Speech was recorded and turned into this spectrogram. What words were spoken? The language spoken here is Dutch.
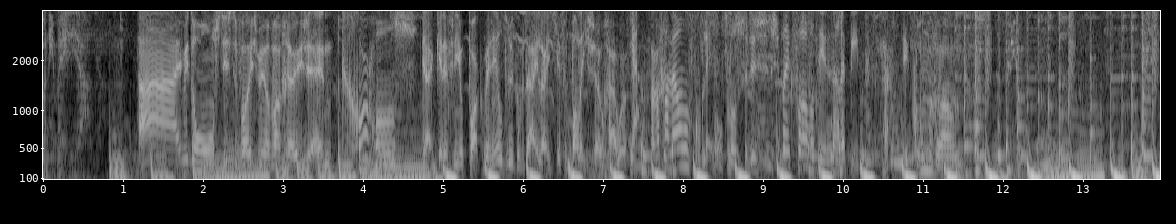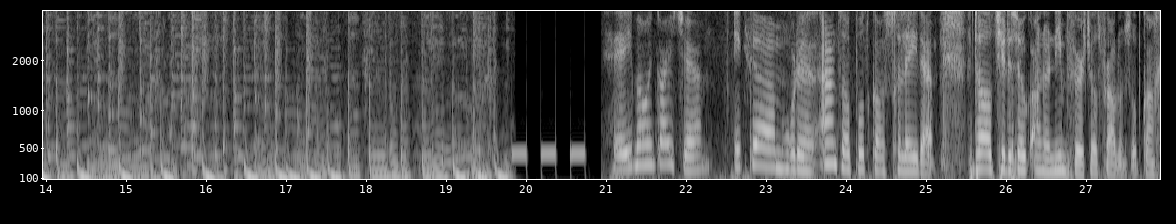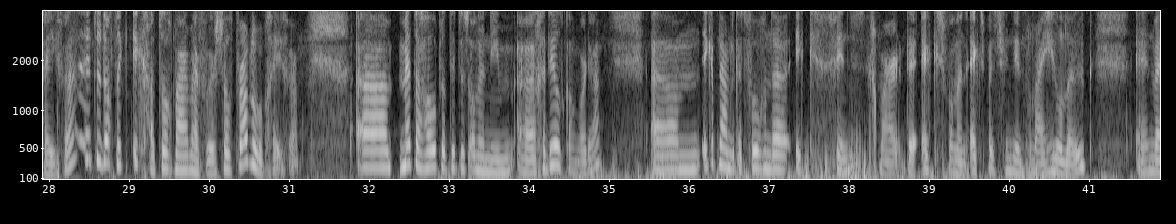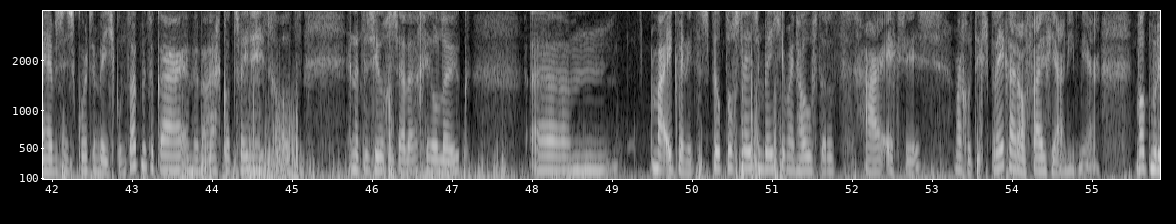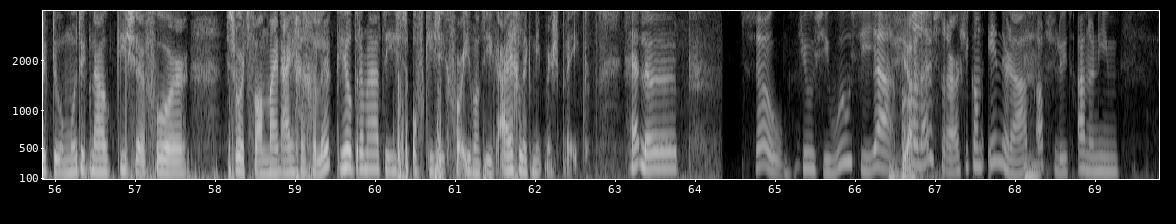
Tony Media. Hi, met ons. Het is de voicemail van Geuze en... Gorgels. Ja, ik kan even niet oppakken. Ik ben heel druk op het eilandje. Even balletjes zo houden. Ja, maar we gaan wel nog problemen oplossen. Dus spreek vooral wat in naar de piep. Nou, ik kom er gewoon. Hey Mo en Kaitje. Ik ehm, hoorde een aantal podcasts geleden dat je dus ook anoniem first world problems op kan geven. En toen dacht ik, ik ga toch maar mijn first world problem opgeven. Ehm, met de hoop dat dit dus anoniem eh, gedeeld kan worden. Ehm, ik heb namelijk het volgende. Ik vind zeg maar de ex van een ex-best vriendin van mij heel leuk. En wij hebben sinds kort een beetje contact met elkaar. En we hebben eigenlijk al twee dates gehad. En het is heel gezellig, heel leuk. Ehm maar ik weet niet, het speelt toch steeds een beetje in mijn hoofd dat het haar ex is. Maar goed, ik spreek haar al vijf jaar niet meer. Wat moet ik doen? Moet ik nou kiezen voor een soort van mijn eigen geluk, heel dramatisch? Of kies ik voor iemand die ik eigenlijk niet meer spreek? Help! Zo, juicy woozy. Ja, voor Ja. alle luisteraars, je kan inderdaad absoluut anoniem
